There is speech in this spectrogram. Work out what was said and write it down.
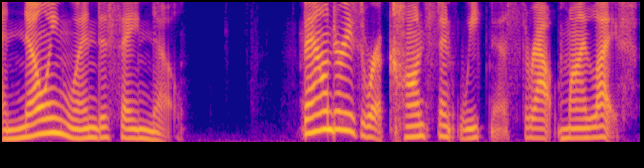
and knowing when to say no. Boundaries were a constant weakness throughout my life.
